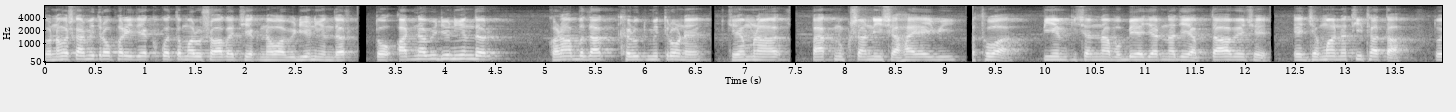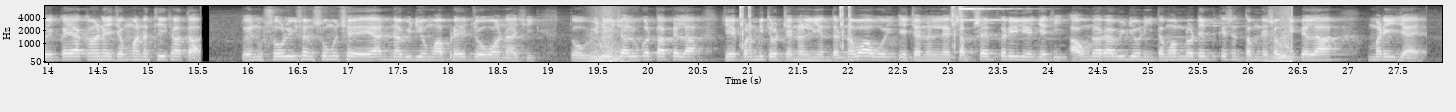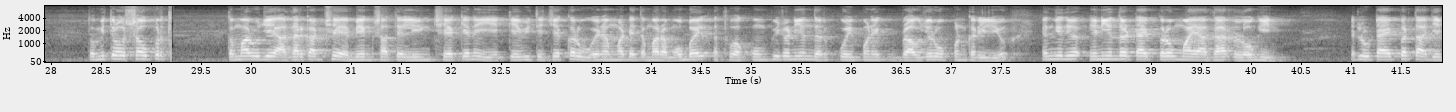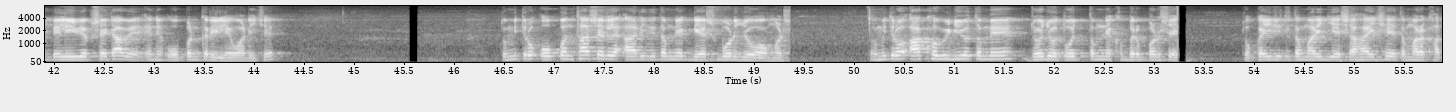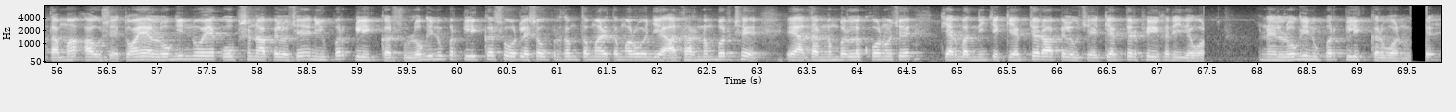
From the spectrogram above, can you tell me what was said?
તો નમસ્કાર મિત્રો ફરી એક વખત તમારું સ્વાગત છે એક નવા વિડીયોની અંદર. તો આજના વિડીયોની અંદર ઘણા બધા ખેડૂત મિત્રોને જે હમણાં પાક નુકસાનની સહાય આવી અથવા પીએમ કિસાનના બબે હજારના જે હપ્તા આવે છે, એ જમા નથી થતા, તો એ કયા કારણે જમા નથી થતા, તો એનું સોલ્યુશન શું છે એ આજના વિડીયોમાં આપણે જોવાના છીએ. તો વીડિયો ચાલુ કરતાં પહેલાં, જે પણ મિત્રો ચેનલની અંદર નવા હોય, એ ચેનલને સબસ્ક્રાઈબ કરી લે, જેથી આવનારા વિડીયોની તમામ નોટિફિકેશન તમને સૌથી પહેલાં મળી જાય. તો મિત્રો, સૌપ્રથમ તમારું જે આધાર કાર્ડ છે, બેંક સાથે લિંક છે કે નહીં, એ કેવી રીતે ચેક કરવું? એના માટે તમારા મોબાઈલ અથવા કોમ્પ્યુટરની અંદર કોઈ પણ એક બ્રાઉઝર ઓપન કરી લ્યો. એની અંદર એની અંદર ટાઈપ કરો માય આધાર લોગિન. એટલું ટાઈપ કરતાં જે પેલી વેબસાઇટ આવે, એને ઓપન કરી લેવાની છે. તો મિત્રો, ઓપન થશે એટલે આ રીતે તમને એક ડેશબોર્ડ જોવા મળશે. તો મિત્રો, આખો વીડિયો તમે જોજો, તો જ તમને ખબર પડશે. તો કઈ રીતે તમારી જે સહાય છે તમારા ખાતામાં આવશે? તો અહીંયા લોગિનનો એક ઓપ્શન આપેલો છે, એની ઉપર ક્લિક કરશું. લોગિન ઉપર ક્લિક કરશો એટલે સૌપ્રથમ તમારે તમારો જે આધાર નંબર છે, એ આધાર નંબર લખવાનો છે. ત્યારબાદ નીચે કેપ્ચર આપેલું છે કેપ્ચર ફિલ કરી દેવાનું અને લોગિન ઉપર ક્લિક કરવાનું છે.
